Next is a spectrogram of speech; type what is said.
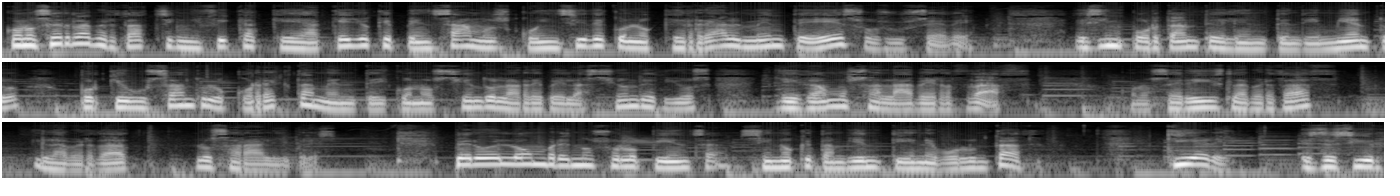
Conocer la verdad significa que aquello que pensamos coincide con lo que realmente eso sucede. Es importante el entendimiento porque usándolo correctamente y conociendo la revelación de Dios llegamos a la verdad. Conoceréis la verdad y la verdad los hará libres. Pero el hombre no solo piensa, sino que también tiene voluntad. Quiere, es decir,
